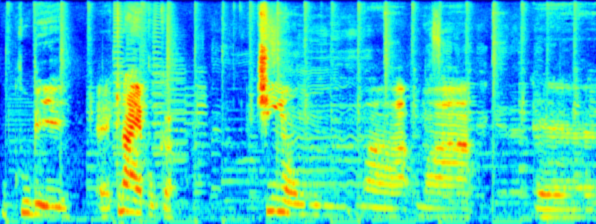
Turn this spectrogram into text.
Um clube é, que na época tinha um, uma, uma é,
